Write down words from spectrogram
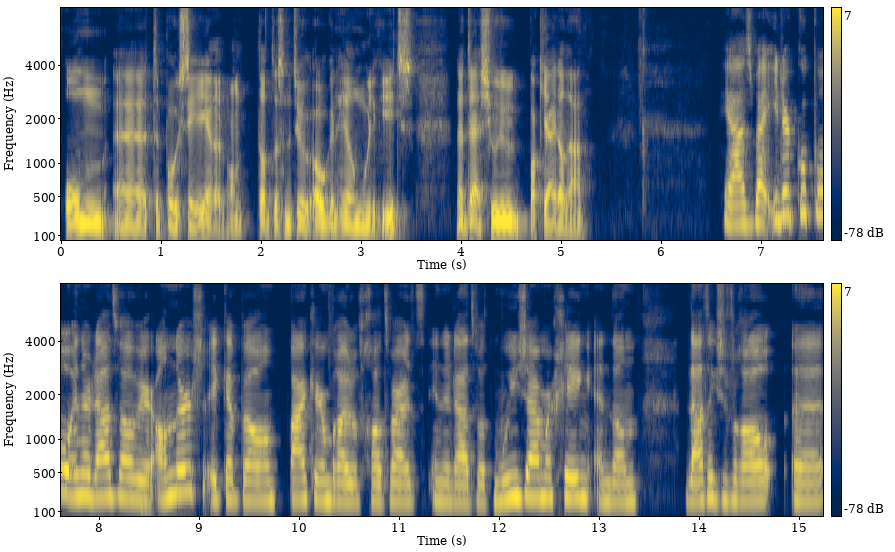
om eh, te poseren? Want dat is natuurlijk ook een heel moeilijk iets. Nadesh, hoe pak jij dat aan? Ja, het is bij ieder koppel inderdaad wel weer anders. Ik heb wel een paar keer een bruiloft gehad waar het inderdaad wat moeizamer ging. En dan laat ik ze vooral uh,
